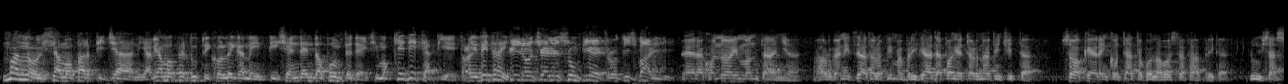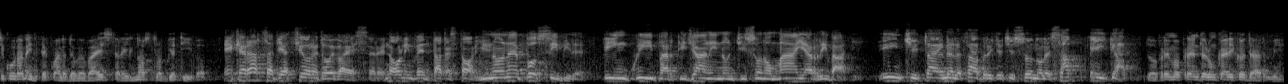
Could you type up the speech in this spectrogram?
Ma noi siamo partigiani, abbiamo perduto i collegamenti scendendo a Ponte Decimo. Chiedete a Pietro e vedrete. Qui non c'è nessun Pietro, ti sbagli. Era con noi in montagna. Ha organizzato la prima brigata, poi è tornato in città. So che era in contatto con la vostra fabbrica. Lui sa sicuramente quale doveva essere il nostro obiettivo. E che razza di azione doveva essere? Non inventate storie. Non è possibile. Fin qui i partigiani non ci sono mai arrivati. In città e nelle fabbriche ci sono le SAP e i GAP. Dovremmo prendere un carico d'armi.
